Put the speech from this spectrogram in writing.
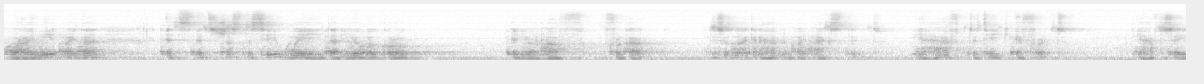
What I mean by that, it's, it's just the same way that you will grow in your love for God. This is not going to happen by accident. You have to take effort. You have to say,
